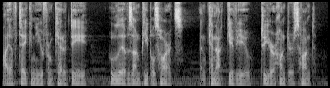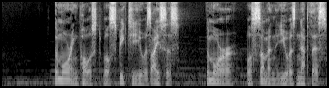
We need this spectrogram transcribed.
I have taken you from Kerti, who lives on people's hearts, and cannot give you to your hunter's hunt. The mooring post will speak to you as Isis. The moorer will summon you as Nephthys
